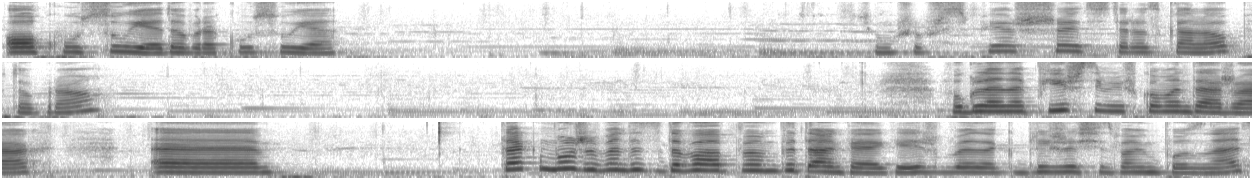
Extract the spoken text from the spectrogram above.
O, kłusuje, dobra, kłusuje. Czy Muszę przyspieszyć, teraz galop, dobra. W ogóle napiszcie mi w komentarzach. E, tak, może będę zadawała wam pytanka jakieś, żeby tak bliżej się z wami poznać.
